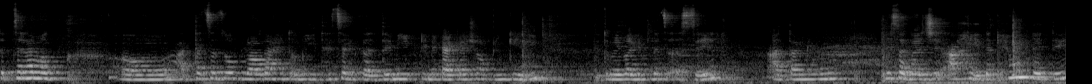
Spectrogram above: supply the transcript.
तर चला मग आत्ताचा जो ब्लॉग आहे तो मी इथे सेंड करते. मी एकटीने काय काय शॉपिंग केली ते तुम्ही बघितलंच असेल. आता मी हे सगळं जे आहे ते ठेवून देते.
